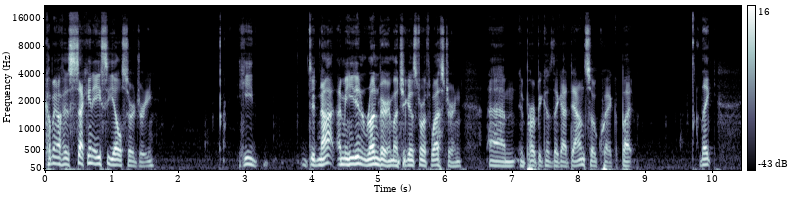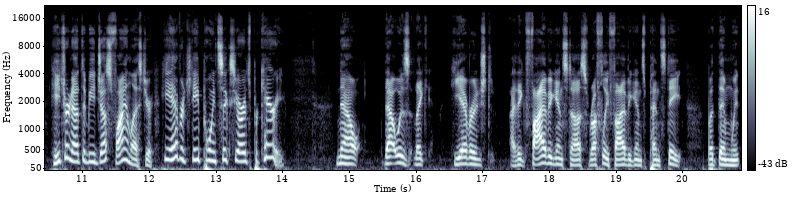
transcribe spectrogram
coming off his second ACL surgery. He did not. I mean, he didn't run very much against Northwestern, um, in part because they got down so quick. But like he turned out to be just fine last year. He averaged 8.6 yards per carry. Now, that was like he averaged, I think, five against us, roughly five against Penn State, but then went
